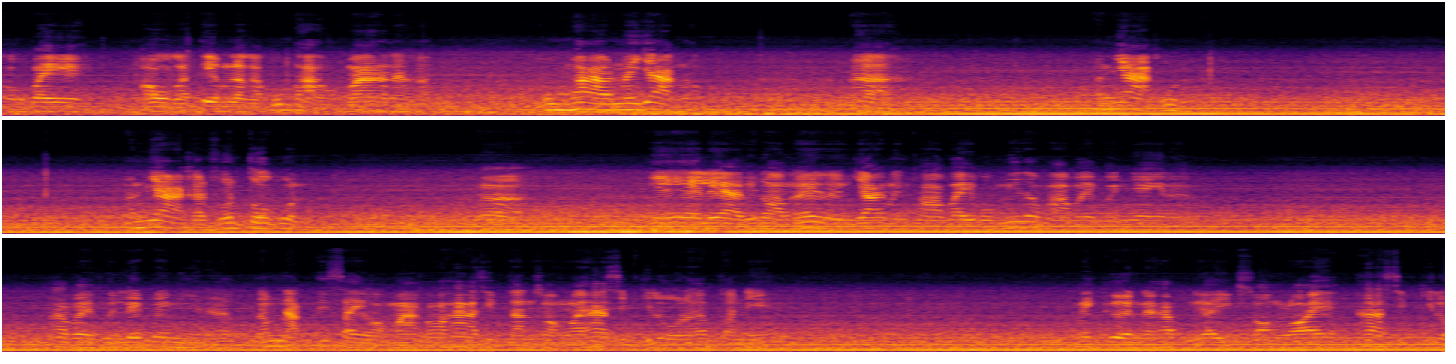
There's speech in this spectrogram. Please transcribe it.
เข้าไปเอากับเต็มแล้วกับคุ้มผ้าออกมานะครับ คุ้มผ้ามันไม่ยากหรอกอ่า ยากคุณมันยากกันฝนตกคุณเอ่าเงี้ยเลยอะพี่น้องเอ้ยหนึ่งย่างหนึ่งผ่าใบผมมีแต่ผ่าใบปืนใหญ่นะผ่าใบปืนเล็กไม่มีนะครับ น้ำหนักที่ใส่ออกมาก็ห้าสิบตันสองร้อยห้าสิบกิโลนะครับ ตอนนี้ ไม่เกินนะครับ เหลืออีกสองร้อยห้าสิบกิโล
